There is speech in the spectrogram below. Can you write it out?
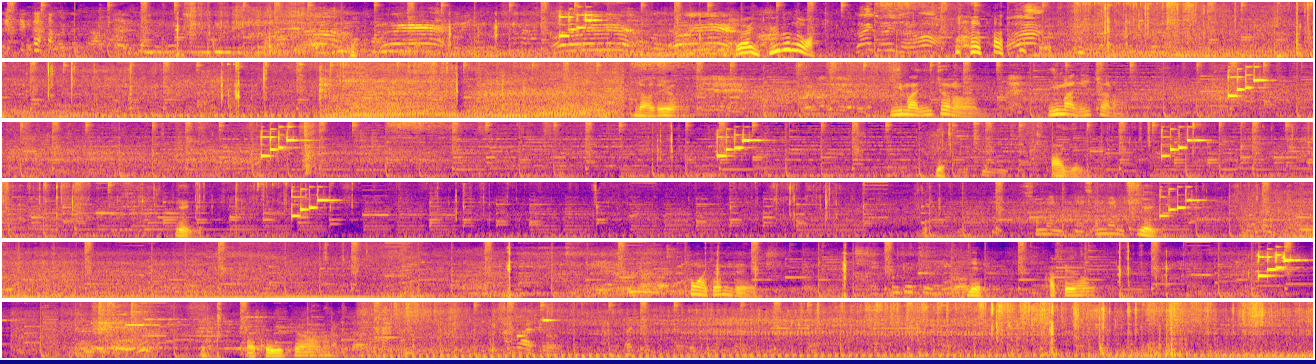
야, 이 그런 놈아. 안녕하세요. 22,000원. 22,000원. 예. 아, 예. 예. 예, 예. 3만 원, 아, 3만 원 주. 예, 예. 통화하셨는데. 예, 갈게요. 어서 오십시오. 감사합니다.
